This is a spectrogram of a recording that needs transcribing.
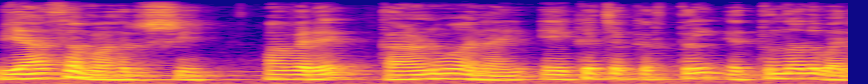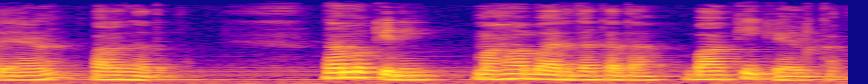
വ്യാസ മഹർഷി അവരെ കാണുവാനായി ഏകചക്രത്തിൽ എത്തുന്നത് വരെയാണ് പറഞ്ഞത്. നമുക്കിനി മഹാഭാരത കഥ ബാക്കി കേൾക്കാം.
